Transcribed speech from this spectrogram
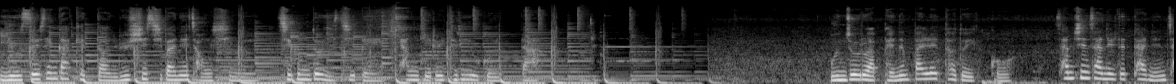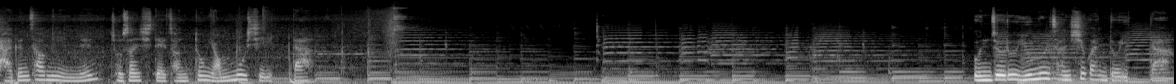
이웃을 생각했던 류씨 집안의 정신이 지금도 이 집에 향기를 드리우고 있다. 운조루 앞에는 빨래터도 있고 삼신산을 뜻하는 작은 섬이 있는 조선시대 전통 연못이 있다. 운조루 유물 전시관도 있다.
